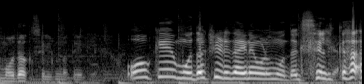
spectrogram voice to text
मोदक सिल्कमध्ये येईल. ओके मोदकची डिझाईन आहे म्हणून मोदक सेल का?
